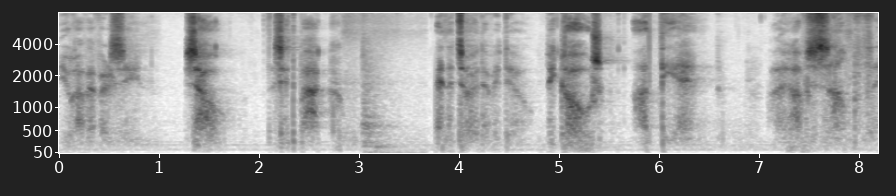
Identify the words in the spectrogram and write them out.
you have ever seen. So, sit back and enjoy the video. Because at the end, I have something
